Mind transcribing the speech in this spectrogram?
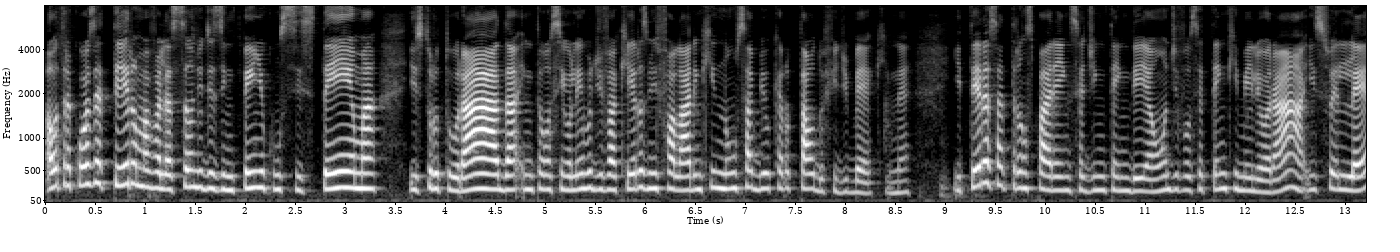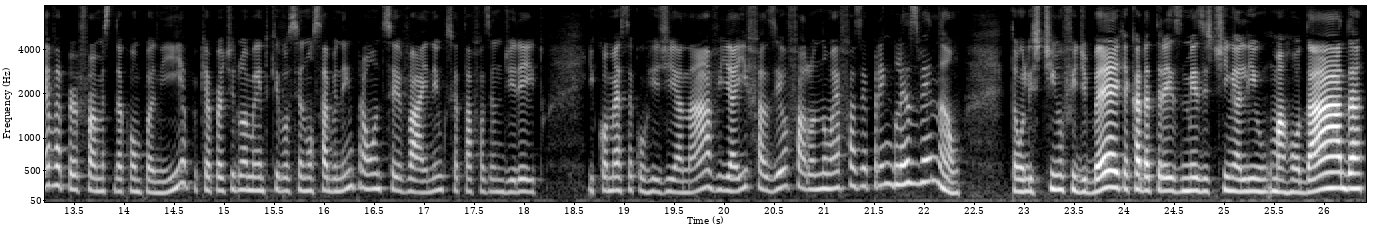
A outra coisa é ter uma avaliação de desempenho com sistema, estruturada. Então, assim, eu lembro de vaqueiros me falarem que não sabia o que era o tal do feedback, né? E ter essa transparência de entender aonde você tem que melhorar, isso eleva a performance da companhia, porque a partir do momento que você não sabe nem para onde você vai, nem o que você está fazendo direito, e começa a corrigir a nave, e aí fazer, eu falo, não é fazer para inglês ver, não. Então, eles tinham feedback, a cada três meses tinha ali uma rodada,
